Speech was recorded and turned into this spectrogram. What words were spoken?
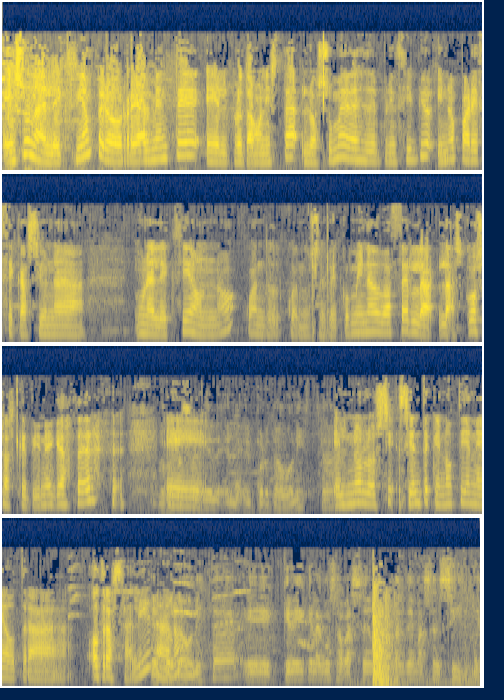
es una elección, pero realmente el protagonista lo asume desde el principio y no parece casi una, una elección, ¿no? Cuando, cuando se ve combinado a hacer las cosas que tiene que hacer, eh, el, protagonista... Él no lo siente que no tiene otra otra salida, El protagonista eh, cree que la cosa va a ser bastante más sencilla.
